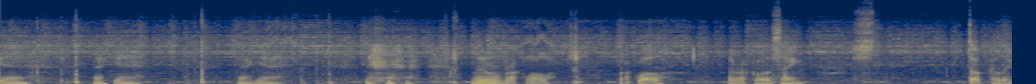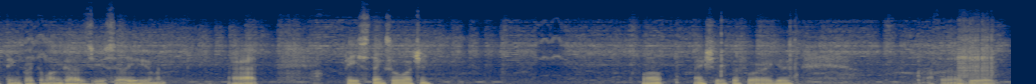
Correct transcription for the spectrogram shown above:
This guy, that guy, that guy. Little Rockwall. Rockwall. The Rockwall is saying, Stop collecting Pokemon cards, you silly human. Alright. Peace. Thanks for watching. Well, actually, before I go, I thought I'd do a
